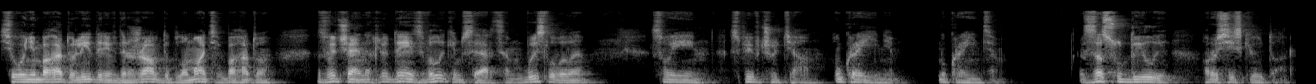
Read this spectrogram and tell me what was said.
Сьогодні багато лідерів держав, дипломатів, багато звичайних людей з великим серцем висловили свої співчуття Україні, українцям, засудили російський удар.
